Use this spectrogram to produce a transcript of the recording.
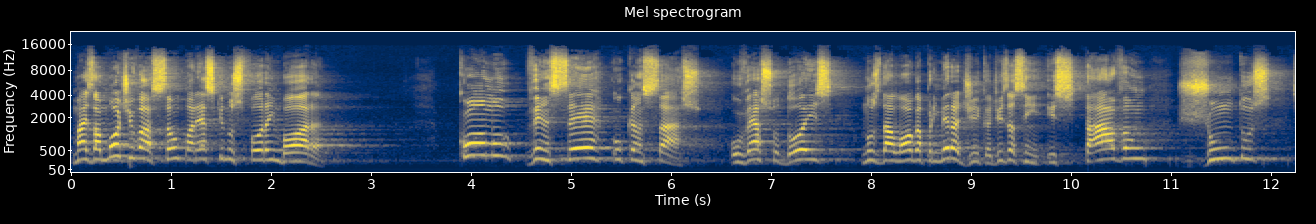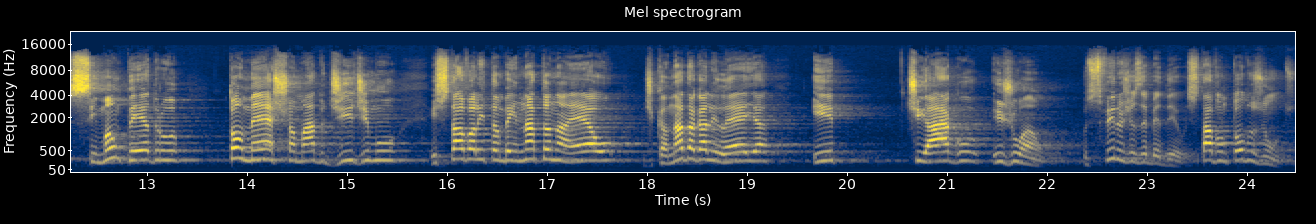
mas a motivação parece que nos for embora. Como vencer o cansaço? O verso 2 nos dá logo a primeira dica: diz assim: Estavam juntos Simão Pedro, Tomé, chamado Dídimo, estava ali também Natanael, de Caná da Galileia, e Tiago e João, os filhos de Zebedeu, estavam todos juntos.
